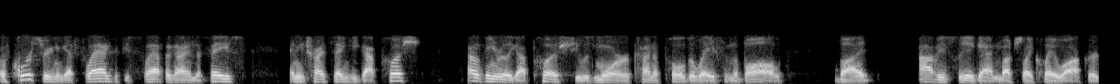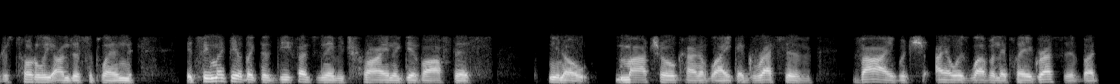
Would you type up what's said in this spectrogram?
of course you're going to get flagged if you slap a guy in the face. And he tried saying he got pushed. I don't think he really got pushed. He was more kind of pulled away from the ball. But obviously, again, much like Quay Walker, just totally undisciplined it seemed like they like the defense was maybe trying to give off this, you know, macho kind of like aggressive vibe, which I always love when they play aggressive, but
